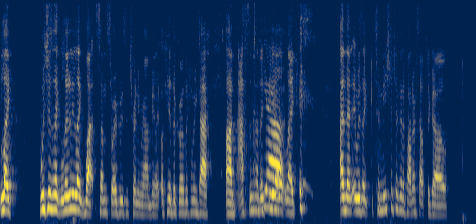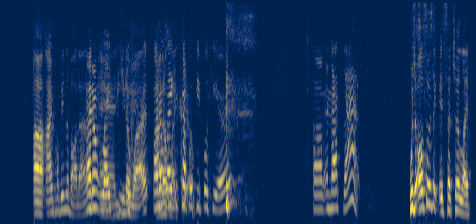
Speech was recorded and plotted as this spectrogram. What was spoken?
Like, which is like literally like what some story producer turning around, being like, okay, the girls are coming back. Um, ask them how they Yeah. feel. Like, and then it was like Tamisha took it upon herself to go. Uh, I'm probably in the bottom. I don't like and You people. know what? I don't, like, a couple you. people here. um, and that's that. Which also is like it's such a like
